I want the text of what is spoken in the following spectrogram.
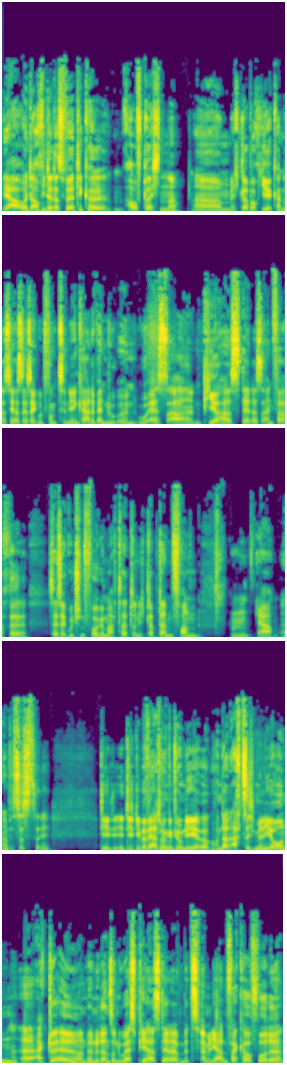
Ja, und auch wieder das Vertical aufbrechen, ne? Ähm, ich glaube, auch hier kann das ja sehr, sehr gut funktionieren, gerade wenn du in USA einen Peer hast, der das einfach äh, sehr, sehr gut schon vorgemacht hat. Und ich glaube dann von, hm, ja, äh, was ist äh, die, die, die Bewertung irgendwie um die 180 Millionen äh, aktuell. Und wenn du dann so einen USP hast, der da mit zwei Milliarden verkauft wurde,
